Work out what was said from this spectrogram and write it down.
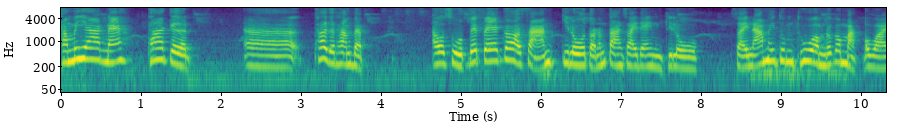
ทำไม่ยากนะ ถ้าเกิดถ้าจะทำแบบเอาสูตรเป๊ะๆก็ 3 กิโลต่อน้ำตาลทรายแดง 1 กิโล ใส่น้ำให้ท่วมๆแล้วก็หมักเอาไว้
